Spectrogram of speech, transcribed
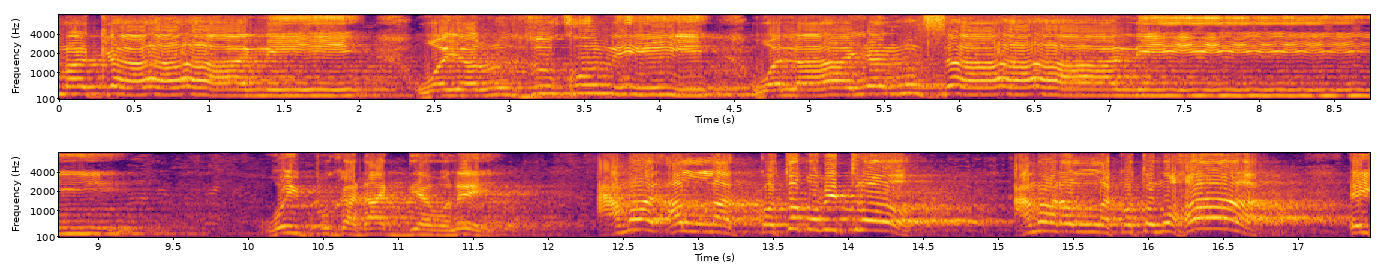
مكاني ويرزقني ولا ينساني ওই পোকা ডাক দিয়া বলে আমার আল্লাহ কত পবিত্র আমার আল্লাহ কত মহান এই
